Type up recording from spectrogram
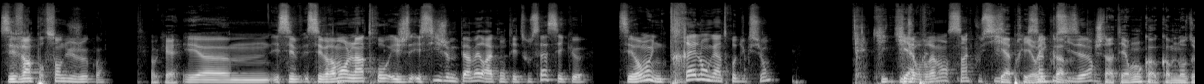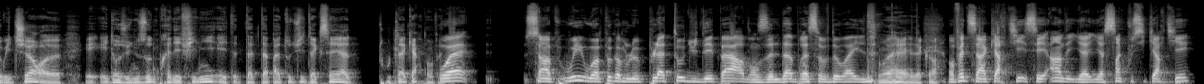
c'est 20% du jeu quoi. Et, euh, et c'est vraiment l'intro. Et, et si je me permets de raconter tout ça, c'est que c'est vraiment une très longue introduction Qui, qui qui, a, dure vraiment 5 ou 6 qui a priori, comme, 6 heures. je t'interromps, comme, comme dans The Witcher, euh, est dans une zone prédéfinie et t'as pas tout de suite accès à toute la carte en fait. Ouais, c'est un peu, oui, ou un peu comme le plateau du départ dans Zelda Breath of the Wild. Ouais, d'accord. En fait, c'est un quartier, c'est un, il y, y a 5 ou 6 quartiers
